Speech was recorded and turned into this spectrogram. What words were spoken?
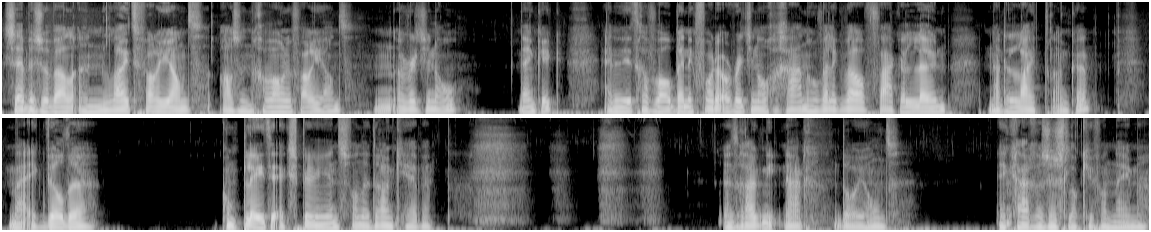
Ze hebben zowel een light variant als een gewone variant. Een original, denk ik. En in dit geval ben ik voor de original gegaan, hoewel ik wel vaker leun naar de light dranken. Maar ik wil de complete experience van dit drankje hebben. Het ruikt niet naar dode hond. Ik ga er eens een slokje van nemen.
